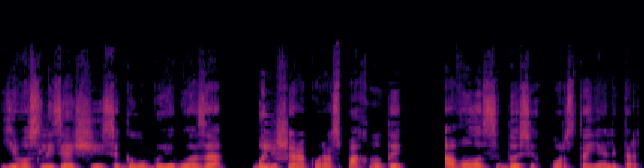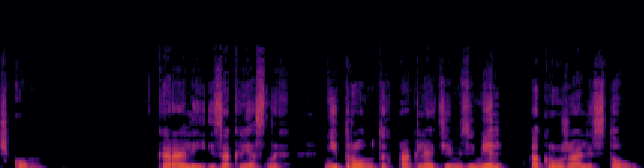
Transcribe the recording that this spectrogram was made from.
Его слезящиеся голубые глаза были широко распахнуты, а волосы до сих пор стояли торчком. Короли из окрестных, нетронутых проклятием земель, окружали стол.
